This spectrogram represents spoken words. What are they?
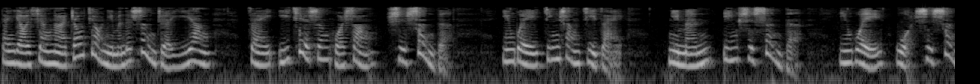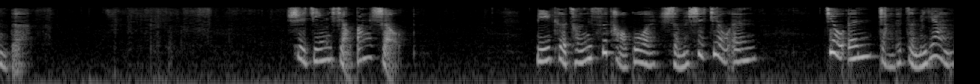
但要像那招教你们的圣者一样，在一切生活上是圣的。因为经上记载，你们应是圣的，因为我是圣的。是经小帮手，你可曾思考过什么是救恩？救恩长得怎么样？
